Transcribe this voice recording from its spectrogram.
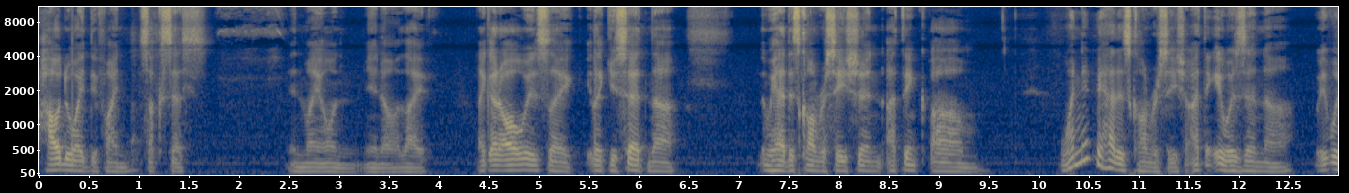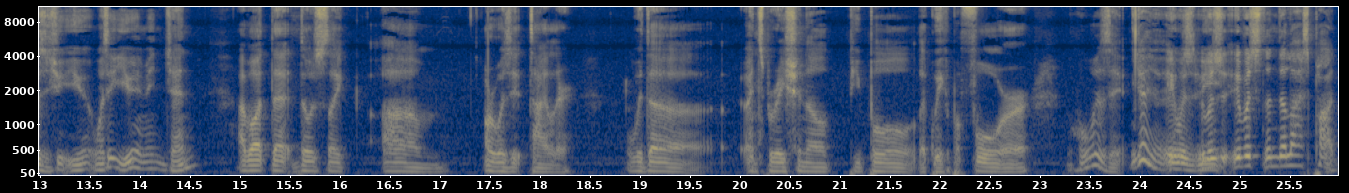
how do i define success in my own you know life? Like i'd always like like you said na we had this conversation i think um when did we have this conversation? I think it was in uh it was you, you was it you I mean Jen? About that those like um or was it Tyler with the inspirational people like wake up at four who was it Yeah, yeah. it, was, it was it was in the last pod.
